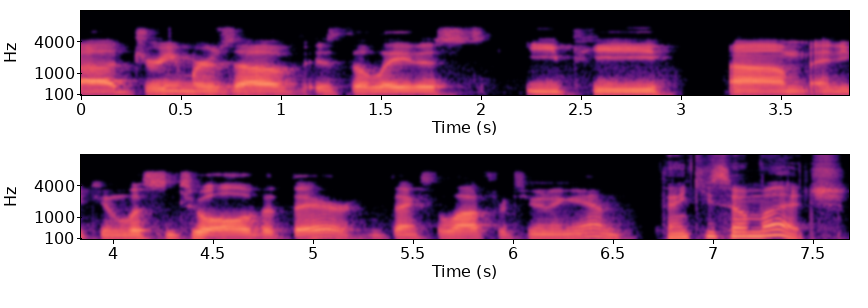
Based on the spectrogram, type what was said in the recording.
Uh, Dreamers of is the latest EP, um, and you can listen to all of it there. And thanks a lot for tuning in. Thank you so much.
